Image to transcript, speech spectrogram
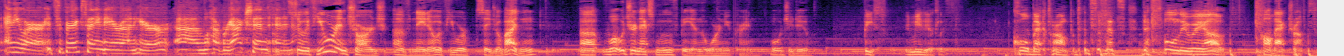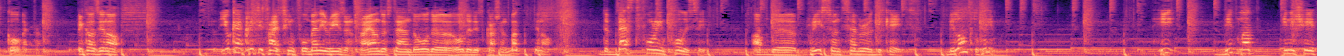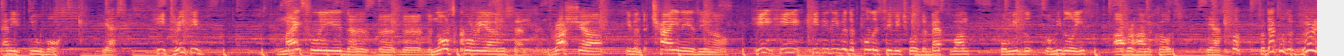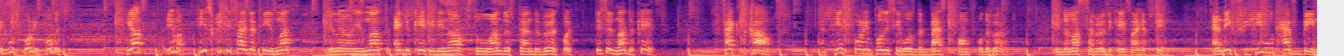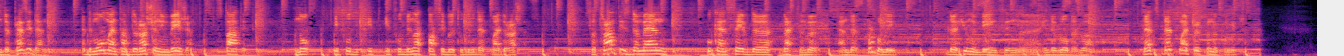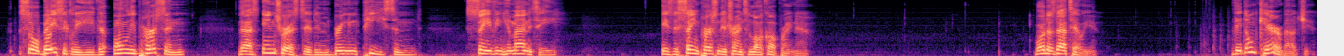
Anywhere. It's a very exciting day around here. Um, we'll have reaction and So if you were in charge of NATO, if you were, say, Joe Biden, uh, what would your next move be in the war in Ukraine? What would you do? peace immediately. Call back Trump. That's that's that's the only way out. Call back Trump. Call back Trump, because you know you can criticize him for many reasons. I understand all the all the discussion, but you know the best foreign policy of the recent several decades belongs to him. He did not initiate any new war. Yes. he treated nicely the, the, the, the North Koreans and, and Russia, even the Chinese, you know. He, he, he delivered a policy which was the best one for Middle, for Middle East, Abraham Accords. Yes. So, so that was a very good foreign policy. He had, you know, he's criticized that he is not, you know, he's not educated enough to understand the world, but this is not the case. Facts count. And his foreign policy was the best one for the world in the last several decades I have seen. And if he would have been the president at the moment of the Russian invasion started, no, it would it, it would be not possible to do that by the Russians. So Trump is the man who can save the Western world and the, probably the human beings in uh, in the globe as well. That's that's my personal conviction. So basically, the only person that's interested in bringing peace and saving humanity is the same person they're trying to lock up right now. What does that tell you? They don't care about you.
